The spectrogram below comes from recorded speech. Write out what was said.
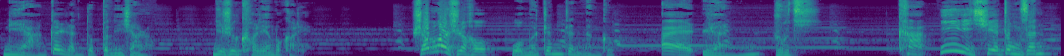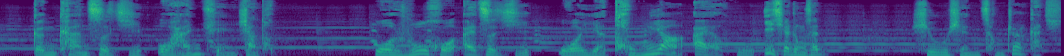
两个人都不能相容，你说可怜不可怜？什么时候我们真正能够爱人如己，看一切众生跟看自己完全相同？我如何爱自己，我也同样爱护一切众生。修行从这儿干起，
